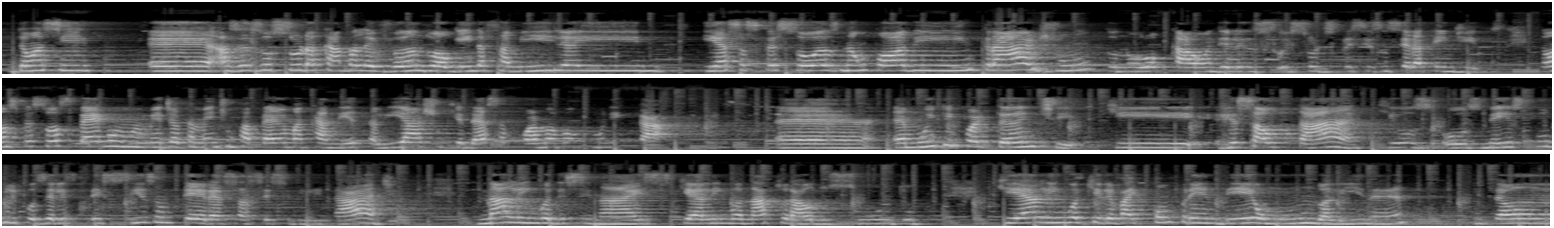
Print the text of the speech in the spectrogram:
Então, assim, é, às vezes o surdo acaba levando alguém da família e e essas pessoas não podem entrar junto no local onde eles, os surdos precisam ser atendidos. Então as pessoas pegam imediatamente um papel e uma caneta ali e acham que dessa forma vão comunicar. É, é muito importante que ressaltar que os, os meios públicos eles precisam ter essa acessibilidade na língua de sinais, que é a língua natural do surdo, que é a língua que ele vai compreender o mundo ali, né? Então,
